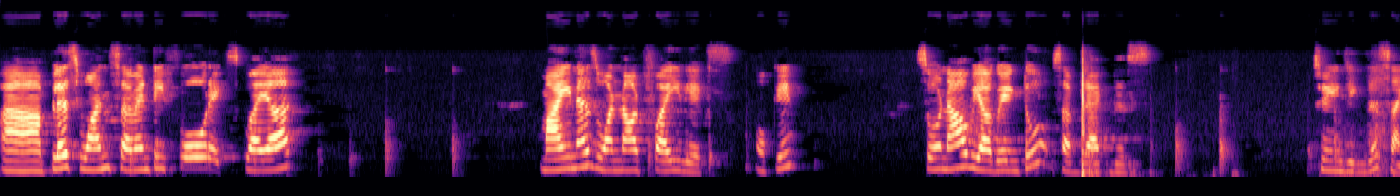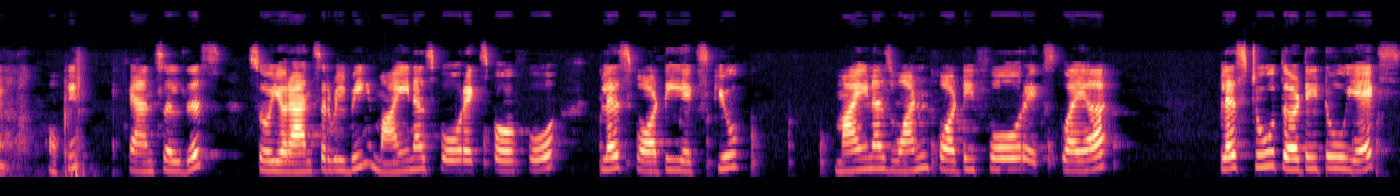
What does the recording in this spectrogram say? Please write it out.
uh, plus 174 x square minus 105x. Okay. So now we are going to subtract this. Changing the sign. Okay. Cancel this. So your answer will be minus 4x power 4 plus 40x cube minus 144x square plus 232x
